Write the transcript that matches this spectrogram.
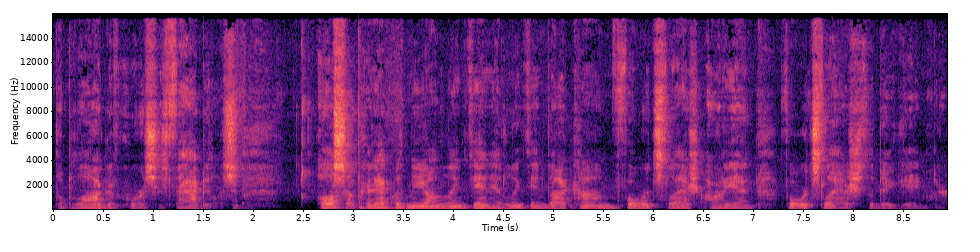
The blog, of course, is fabulous. Also, connect with me on LinkedIn at linkedin.com forward slash IN forward slash the big game hunter.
